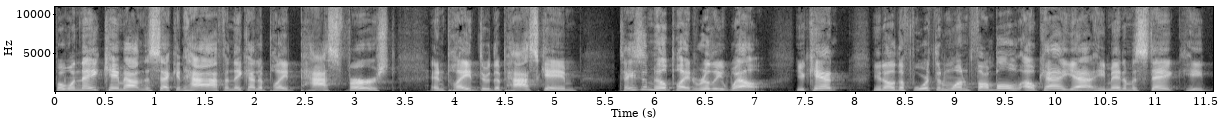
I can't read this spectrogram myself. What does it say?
But when they came out in the second half and they kind of played pass first and played through the pass game, Taysom Hill played really well. You can't, you know, the fourth and one fumble, okay, yeah, he made a mistake. He,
